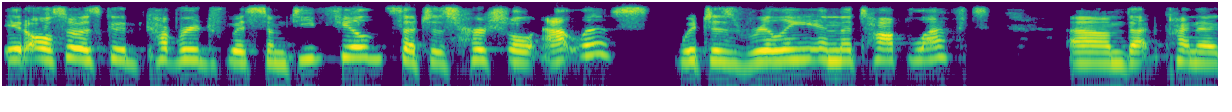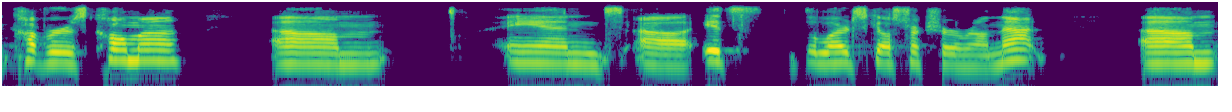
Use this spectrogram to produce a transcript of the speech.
it also has good coverage with some deep fields such as Herschel Atlas, which is really in the top left. Um, that kind of covers coma um, and uh, it's the large scale structure around that. Um,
